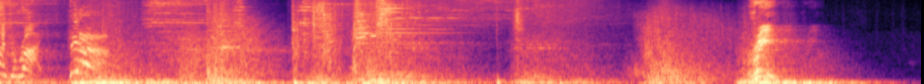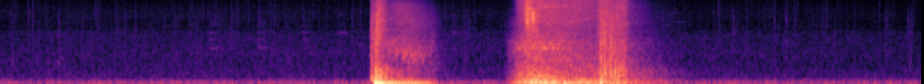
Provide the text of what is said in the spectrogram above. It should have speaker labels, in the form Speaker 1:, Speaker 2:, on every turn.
Speaker 1: Time to ride!
Speaker 2: Yeah!
Speaker 3: Read!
